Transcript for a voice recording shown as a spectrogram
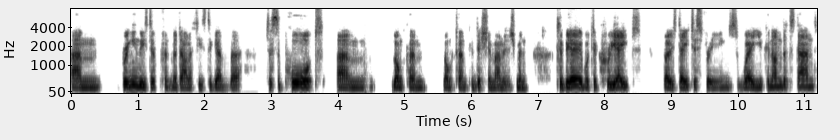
um, bringing these different modalities together to support um, long term long term condition management, to be able to create those data streams where you can understand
